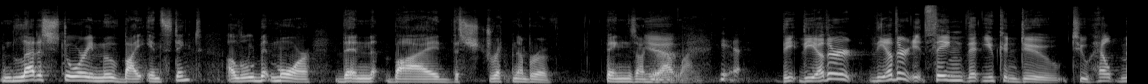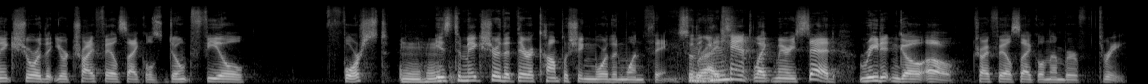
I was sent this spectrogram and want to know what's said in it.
let a story move by instinct a little bit more than by the strict number of things on your outline. Yeah. The, the other the other thing that you can do to help make sure that your tri-fail cycles don't feel forced Mm-hmm. is to make sure that they're accomplishing more than one thing. So that Right. you can't, like Mary said, read it and go, oh, try fail cycle number three.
